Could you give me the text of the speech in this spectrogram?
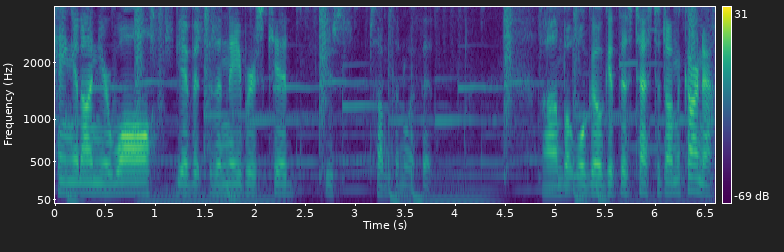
hang it on your wall, give it to the neighbor's kid, do something with it. Um, but we'll go get this tested on the car now.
